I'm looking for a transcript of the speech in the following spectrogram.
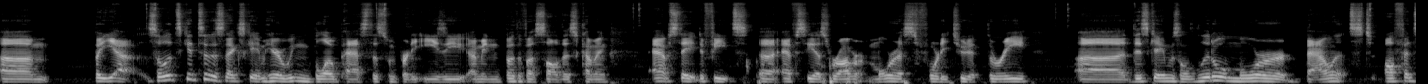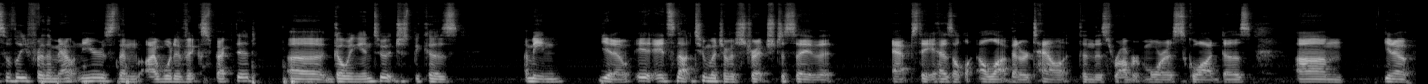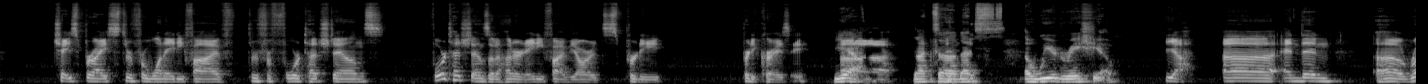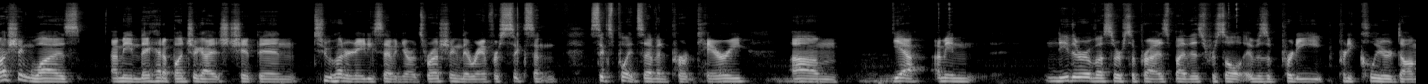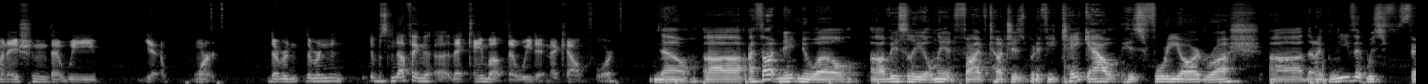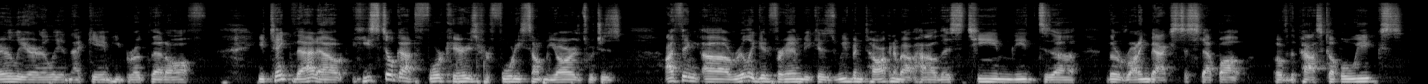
Um, but yeah, so let's get to this next game here. We can blow past this one pretty easy. I mean, both of us saw this coming. App State defeats uh, FCS Robert Morris 42 to 3. Uh, this game was a little more balanced offensively for the Mountaineers than I would have expected uh, going into it, just because, I mean, you know, it, it's not too much of a stretch to say that App State has a, a lot better talent than this Robert Morris squad does. Um, you know, Chase Brice threw for 185, threw for four touchdowns. Four touchdowns at 185 yards is pretty pretty crazy. Yeah, uh, that's uh, that's a weird ratio. Yeah, uh, and then uh, rushing wise, I mean, they had a bunch of guys chip in 287 yards rushing. They ran for six and 6.7 per carry. Um, yeah, I mean, neither of us are surprised by this result. It was a pretty pretty clear domination that we, you know, weren't there were there were there was nothing uh, that came up that we didn't account for. No, uh, I thought Nate Noel obviously only had five touches, but if you take out his forty-yard rush, uh, that I believe it was fairly early in that game, he broke that off. You take that out, he's still got four carries for forty something yards, which is, I think, uh, really good for him because we've been talking about how this team needs uh, the running backs to step up over the past couple weeks.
